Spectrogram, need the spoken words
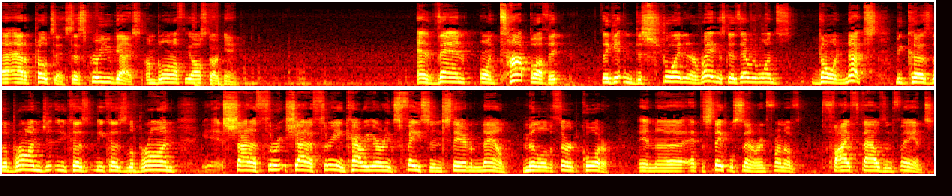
Uh, out of protest, says screw you guys, I'm blowing off the All Star game. And then on top of it, they're getting destroyed in the ratings because everyone's going nuts because LeBron because because LeBron shot a three shot a three in Kyrie Irving's face and stared him down middle of the third quarter in uh, at the Staples Center in front of five thousand fans.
